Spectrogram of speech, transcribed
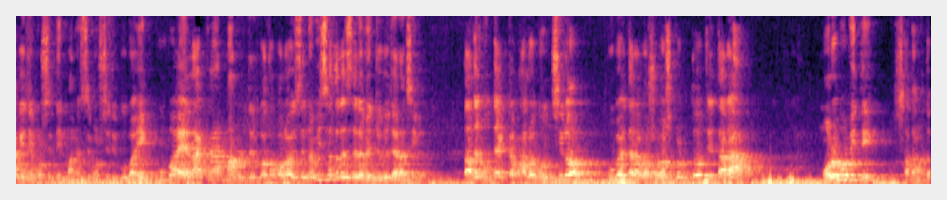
আগে যে মসজিদ, নির্মাণ হয়েছে মসজিদে কুবা। এই কুবা এলাকার মানুষদের কথা বলা হয়েছে নবী সাল্লাহ সাল্লামের যুগে যারা ছিল। তাদের মধ্যে একটা ভালো গুণ ছিল, কুবায় তারা বসবাস করত, যে তারা মরুভূমিতে সাধারণত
